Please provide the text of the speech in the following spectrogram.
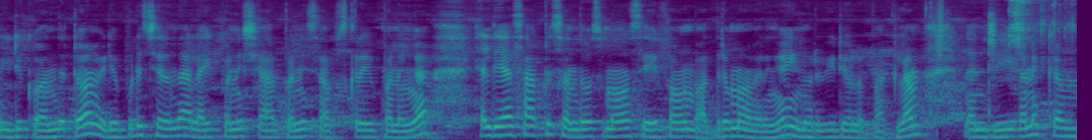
வீடியோக்கு வந்துட்டோம். வீடியோ பிடிச்சிருந்தா லைக் பண்ணி ஷேர் பண்ணி சப்ஸ்கிரைப் பண்ணுங்கள் ஹெல்த்தியாக சாப்பிட்டு சந்தோஷமாகவும் சேஃபாகவும் பத்திரமா வருங்க இன்னொரு வீடியோவில் பார்க்கலாம். நன்றி வணக்கம்.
